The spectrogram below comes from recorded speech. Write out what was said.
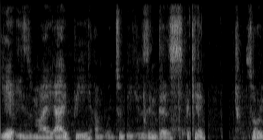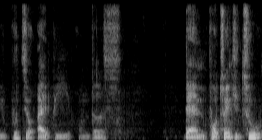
here is my IP. I'm going to be using this. Okay. So you put your IP on this. Then port 22,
